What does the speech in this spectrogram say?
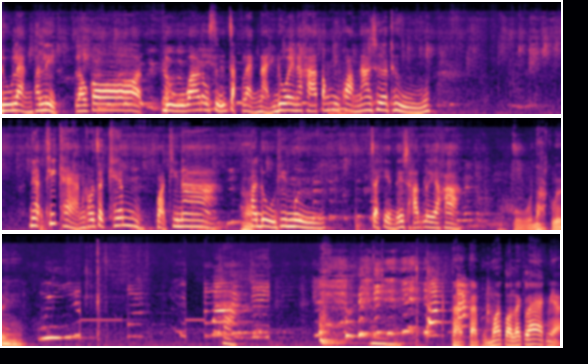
ดูแหล่งผลิตแล้วก็ดูว่าเราซื้อจากแหล่งไหนด้วยนะคะ ต้องมีความน่าเชื่อถือเนี่ยที่แขนเขาจะเข้มกว่าที่หน้าฮะถ้าดูที่มือ จะเห็นได้ชัดเลยอะค่ะ โอ้โหหนักเลยนี่ค่ะ แต่แต่ผมว่าตอนแรก ๆ เนี่ย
